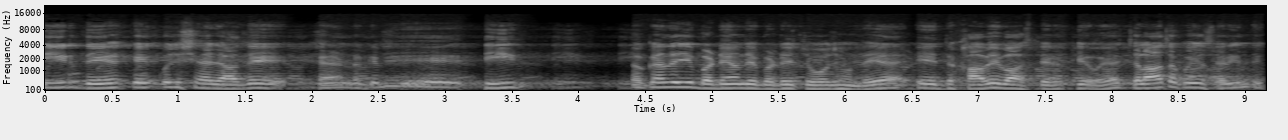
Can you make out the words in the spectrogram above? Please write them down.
ਤੀਰ ਦੇਖ ਕੇ ਕੁਝ ਸ਼ਹਿਜ਼ਾਦੇ ਕਹਿਣ ਲੱਗੇ ਵੀ ਇਹ ਤੀਰ ਉਹ ਕਹਿੰਦੇ ਜੀ ਵੱਡਿਆਂ ਦੇ ਵੱਡੇ ਚੋਜ ਹੁੰਦੇ ਆ, ਇਹ ਦਿਖਾਵੇ ਵਾਸਤੇ ਰੱਖੇ ਹੋਏ ਆ, ਚਲਾ ਤਾਂ ਕੋਈ ਅਸਰ ਹੀ ਨਹੀਂ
